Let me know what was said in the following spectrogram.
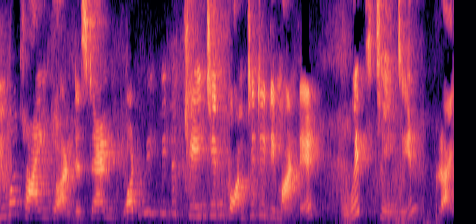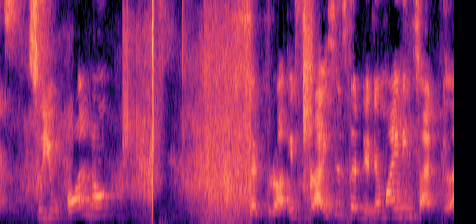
you are trying to understand what will be the change in quantity demanded with change in price. So you all know that if price is the determining factor,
